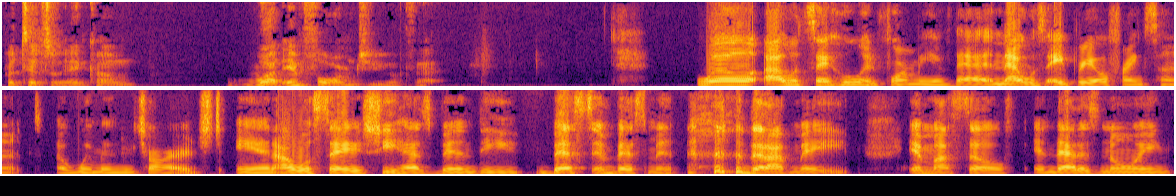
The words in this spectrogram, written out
potential income. What informed you of that? Well, I would say who informed me of that, and that was April Franks Hunt, a Women Recharged, and I will say she has been the best investment that I've made in myself, and that is knowing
